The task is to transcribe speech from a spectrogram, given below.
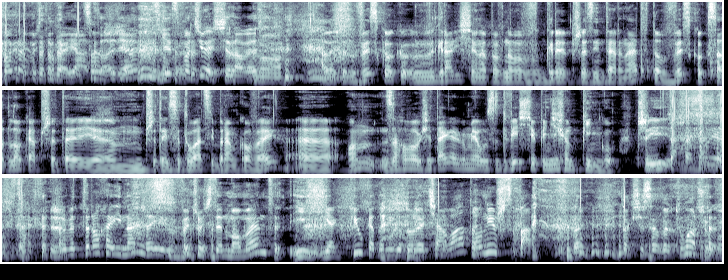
Pograłbyś trochę ja, co, nie? Nie spociłeś się nawet. Ale ten wyskok, graliście na pewno w gry przez internet, to wyskok Sadloka przy tej, przy tej sytuacji bramkowej, e, on zachował się tak, jakby miał z 250 pingu. Czyli szacujesz, żeby trochę inaczej wyczuć ten moment i jak piłka do niego doleciała, to on już spadł. Tak, tak się Sadok tłumaczył, bo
